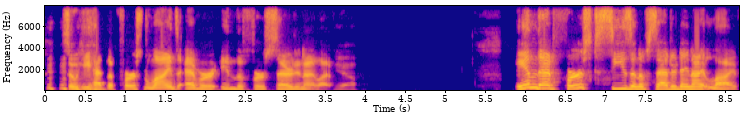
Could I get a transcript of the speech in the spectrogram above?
so he had the first lines ever in the first Saturday Night Live. Yeah. In that first season of Saturday Night Live,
